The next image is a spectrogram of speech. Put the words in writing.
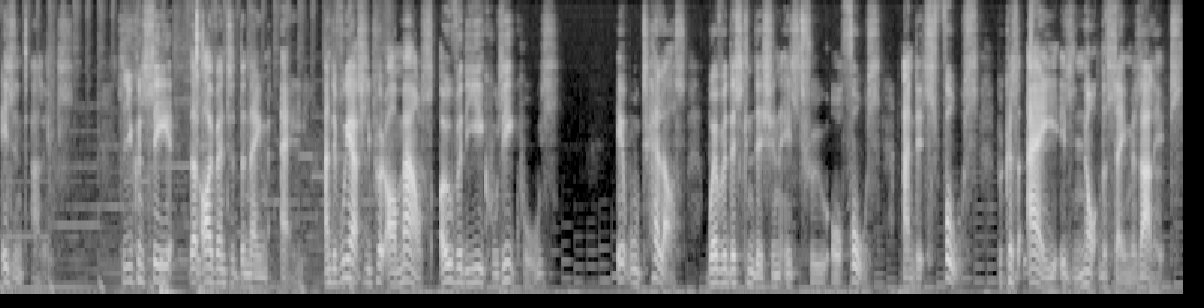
isn't Alex. So you can see that I've entered the name A, and if we actually put our mouse over the equals equals, it will tell us whether this condition is true or false, and it's false, because A is not the same as Alex,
